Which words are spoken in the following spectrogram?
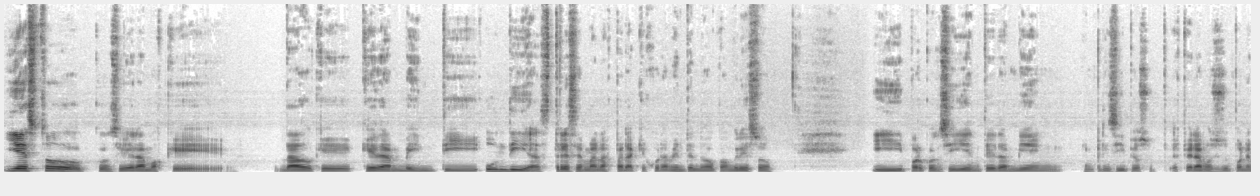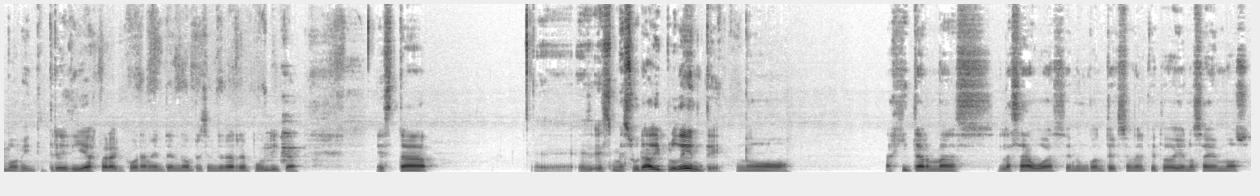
Y esto consideramos que, dado que quedan 21 días, 3 semanas para que juramente el nuevo Congreso y por consiguiente también, en principio, esperamos y suponemos 23 días para que juramente el nuevo presidente de la República, está, eh, es mesurado y prudente, no agitar más las aguas en un contexto en el que todavía no sabemos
